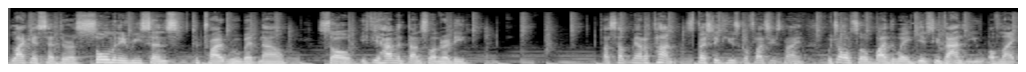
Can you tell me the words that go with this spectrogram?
Like I said, there are so many reasons to try Roobet now. So if you haven't done so already, that's helped me out a ton, especially if you use code FLY69, which also, by the way, gives you value of like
